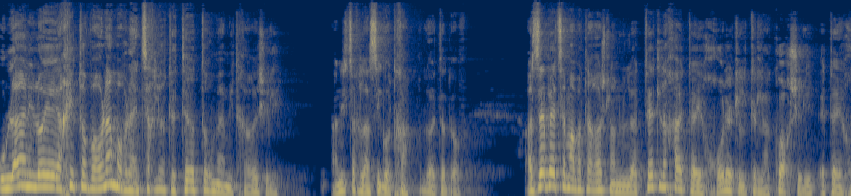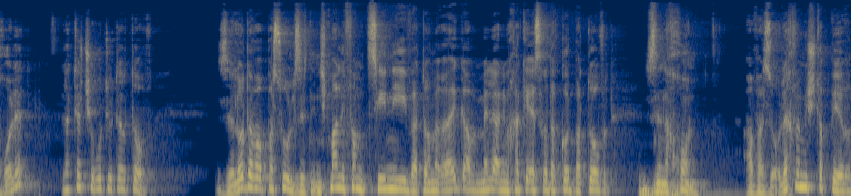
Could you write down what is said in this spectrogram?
אולי אני לא אהיה הכי טוב בעולם, אבל אני צריך להיות יותר טוב מהמתחרה שלי. אני צריך להשיג אותך, לא את הדוב. אז זה בעצם המטרה שלנו, לתת לך את היכולת, לתת ללקוח שלי את היכולת לתת שירות יותר טוב. זה לא דבר פסול, זה נשמע לפעמים ציני, ואתה אומר, רגע, מילא אני מחכה עשר דקות בתור, זה נכון, אבל זה הולך ומשתפר,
